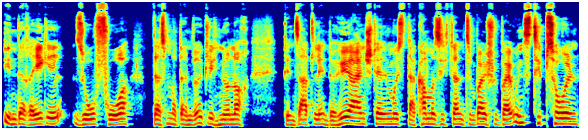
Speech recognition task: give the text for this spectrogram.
in der Regel so vor, dass man dann wirklich nur noch den Sattel in der Höhe einstellen muss. Da kann man sich dann zum Beispiel bei uns Tipps holen,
